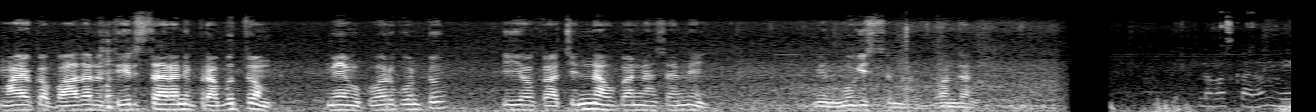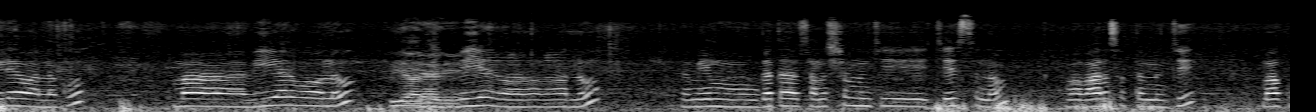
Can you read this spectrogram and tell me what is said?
మా యొక్క బాధలు తీరుస్తారని ప్రభుత్వం మేము కోరుకుంటూ ఈ యొక్క చిన్న ఉపన్యాసాన్ని నేను ముగిస్తున్నాను. వందలు నమస్కారం. మీడియా వాళ్ళకు మా విఆర్ఓలు విఆర్ వాళ్ళు మేము గత సంవత్సరం నుంచి చేస్తున్నాం. మా వారసత్వం నుంచి. మాకు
